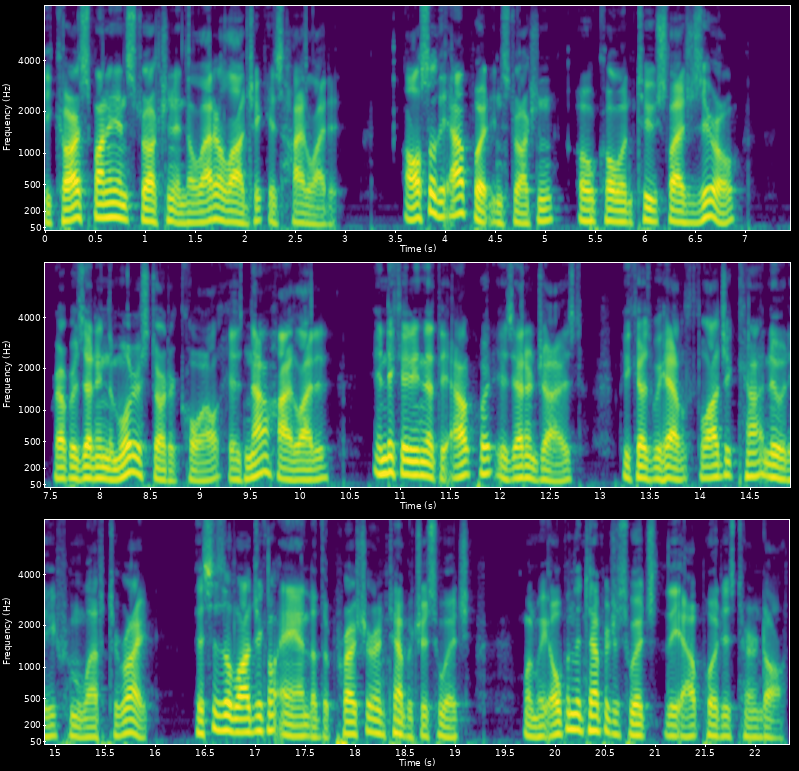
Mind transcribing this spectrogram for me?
the corresponding instruction in the ladder logic is highlighted. Also the output instruction O colon 2 slash 0, representing the motor starter coil, is now highlighted, indicating that the output is energized because we have logic continuity from left to right. This is the logical AND of the pressure and temperature switch. When we open the temperature switch, the output is turned off.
